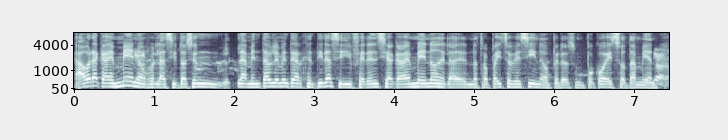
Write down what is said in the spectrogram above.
Ahora cada vez menos, la situación lamentablemente de Argentina se diferencia cada vez menos de la de nuestros países vecinos, pero es un poco eso también. Claro.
